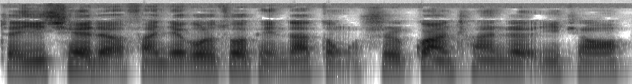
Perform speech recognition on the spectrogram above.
这一切的反结构的作品，它总是贯穿着一条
